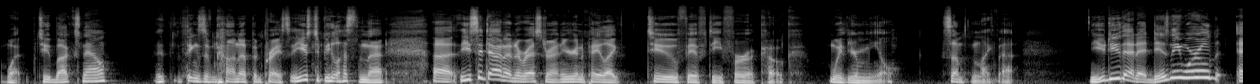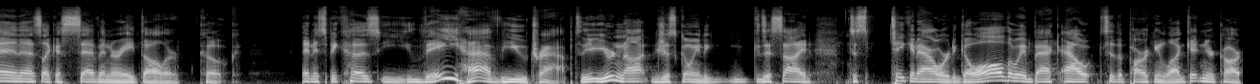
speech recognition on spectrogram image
what two bucks now. Things have gone up in price. It used to be less than that. Uh, you sit down at a restaurant, and you're going to pay like two fifty for a Coke with your meal, something like that. You do that at Disney World, and that's like a seven or eight dollar Coke. And it's because they have you trapped. You're not just going to decide to take an hour to go all the way back out to the parking lot, get in your car,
